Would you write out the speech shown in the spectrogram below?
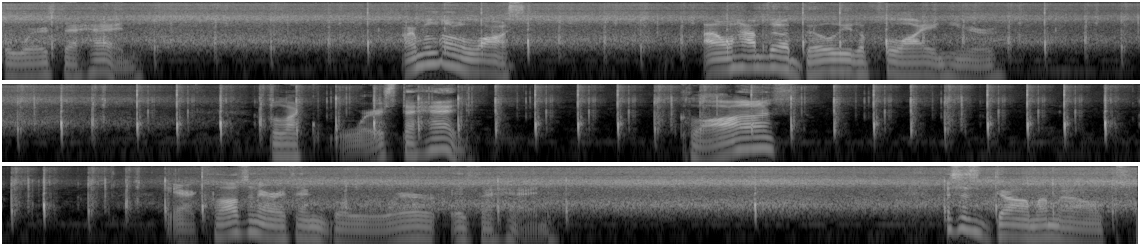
But where's the head? I'm a little lost. I don't have the ability to fly in here. But like, where's the head? Claws? Yeah, claws and everything, but where is the head? This is dumb, I'm out.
